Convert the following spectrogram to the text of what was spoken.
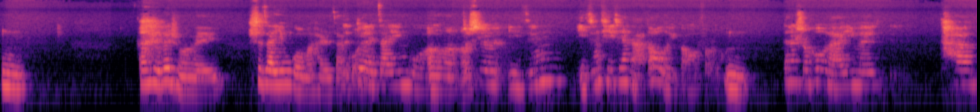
嗯，当时为什么没是在英国吗？还是在国内？对，在英国，嗯嗯嗯就是已经已经提前拿到了一个 offer 了。嗯但是后来因为他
